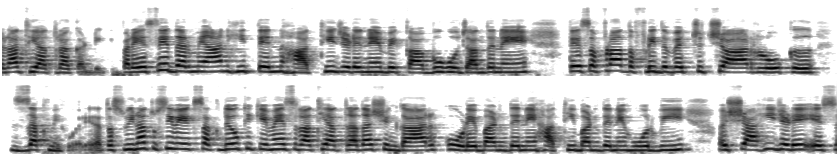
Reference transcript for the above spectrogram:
ਰਥ ਯਾਤਰਾ ਕੱਢੀ ਗਈ। ਪਰ ਇਸੇ ਦਰਮਿਆਨ ਹੀ ਤਿੰਨ ਹਾਥੀ ਜਿਹੜੇ ਨੇ ਬੇਕਾਬੂ ਹੋ ਜਾਂਦੇ ਨੇ ਤੇ ਸਫੜਾ ਦਫੜੀ ਦੇ ਵਿੱਚ ਚਾਰ ਲੋਕ ਜ਼ਖਮੀ ਹੋ ਰਹੇ ਆ ਤਸਵੀਰਾਂ ਤੁਸੀਂ ਵੇਖ ਸਕਦੇ ਹੋ ਕਿ ਕਿਵੇਂ ਇਸ ਰਥ ਯਾਤਰਾ ਦਾ ਸ਼ਿੰਗਾਰ ਘੋੜੇ ਬਣਦੇ ਨੇ, ਹਾਥੀ ਬਣਦੇ ਨੇ, ਹੋਰ ਵੀ ਸ਼ਾਹੀ ਜਿਹੜੇ ਇਸ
